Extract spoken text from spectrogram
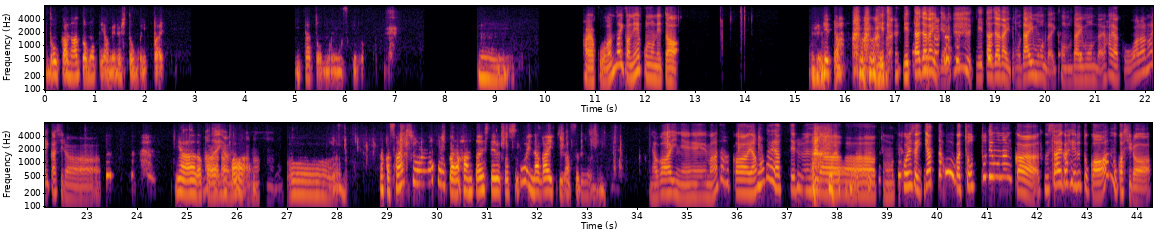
どうかなと思って辞める人もいっぱいいたと思いますけど。うん。早く終わんないかね、このネタ。ネタ ネタ、ネタじゃないんだよね。ネタじゃないの。もう大問題、この大問題。早く終わらないかしら。いやーだまからなんか。うーん。なんか最初の方から反対してるとすごい長い気がするよね。長いね。まだか。山田やってるんだ。と思って。これさ、やった方がちょっとでもなんか、負債が減るとかあんのかしら？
